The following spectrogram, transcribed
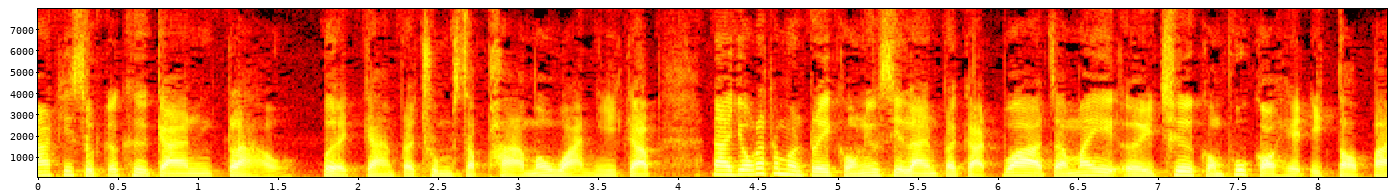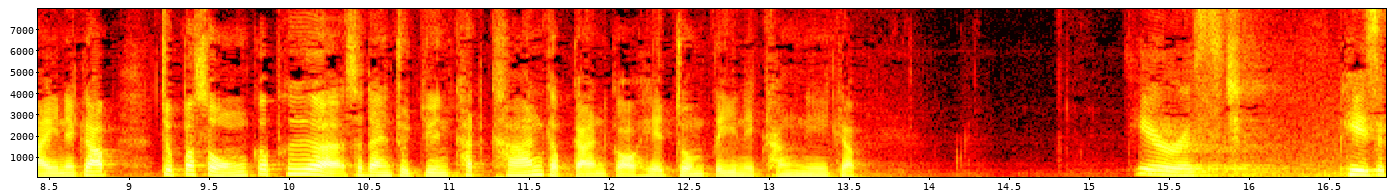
มากที่สุดก็คือการกล่าว เปิดการประชุมสภาเมื่อวานนี้ครับ นายกรัฐมนตรีของนิวซีแลนด์ประกาศว่าจะไม่เอ่ยชื่อของผู้ก่อเหตุอีกต่อไปนะครับ จุดประสงค์ก็เพื่อแสดงจุดยืนคัดค้านกับการก่อเหตุโจมตีในครั้งนี้ครับ terrorist. He is a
